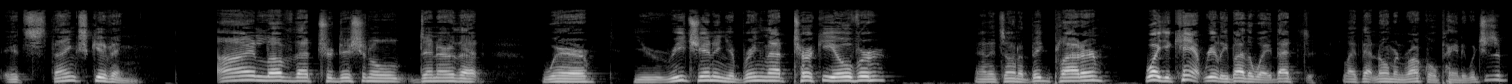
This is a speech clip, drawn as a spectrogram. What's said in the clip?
It's Thanksgiving. I love that traditional dinner that where you reach in and you bring that turkey over and it's on a big platter well, you can't really, by the way, that like that Norman Rockwell painting, which is a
